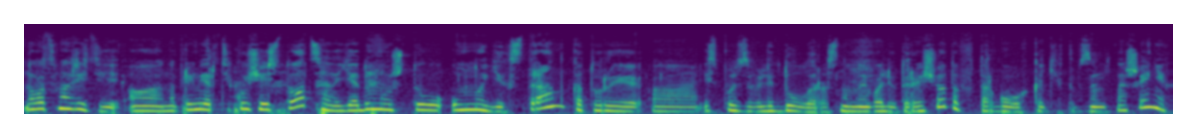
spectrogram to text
Ну вот смотрите, а, например, текущая ситуация, я думаю, что у многих стран, которые а, использовали доллар основной валютой расчетов в торговых каких-то взаимоотношениях,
